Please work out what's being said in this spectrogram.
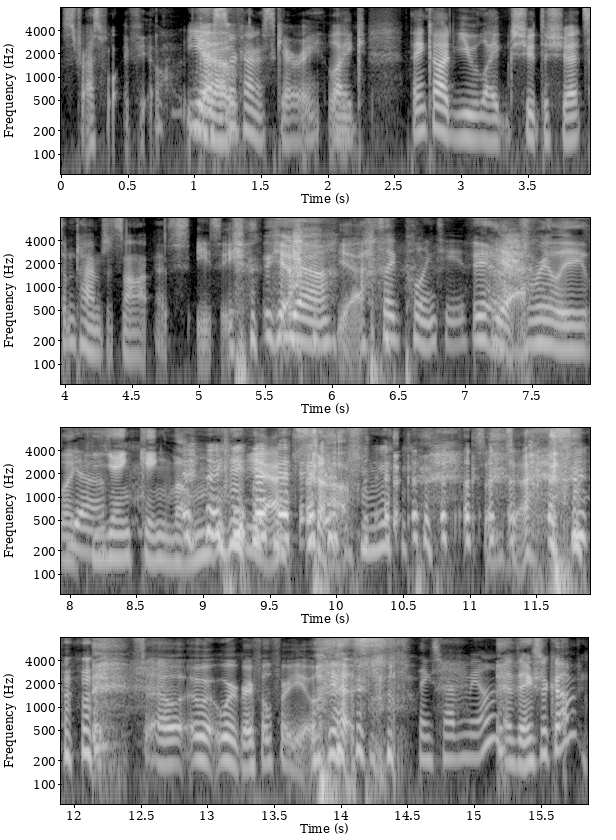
stressful. I feel. Yeah. they're kind of scary. Like, thank God you like shoot the shit. Sometimes it's not as easy. Yeah. Yeah. yeah. It's like pulling teeth. Yeah, Yeah. really like Yeah. yanking them. Yeah. it's tough sometimes. So we're grateful for you. yes, Thanks for having me on. and thanks for coming.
